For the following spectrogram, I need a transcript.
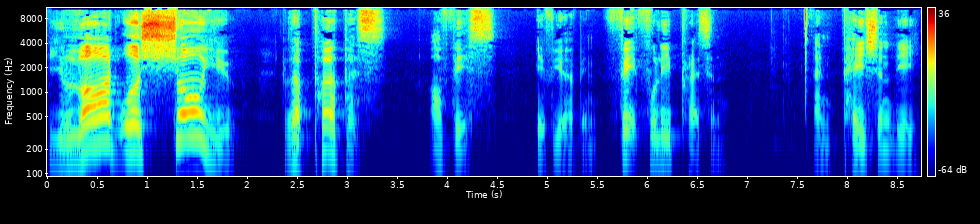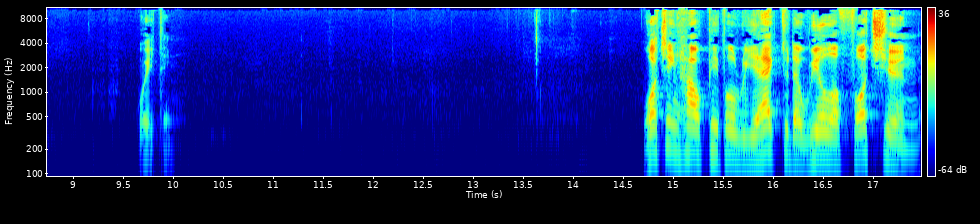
The Lord will show you the purpose of this if you have been faithfully present and patiently waiting. Watching how people react to the wheel of fortune,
